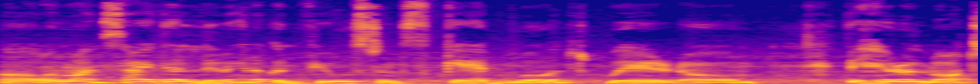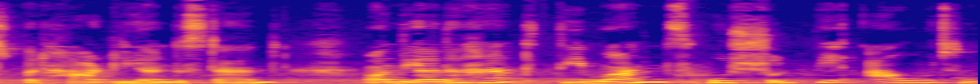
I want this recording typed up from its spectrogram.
Uh, on one side, they're living in a confused and scared world where um, they hear a lot but hardly understand. On the other hand, the ones who should be out and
